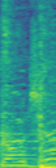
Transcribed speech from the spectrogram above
so just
